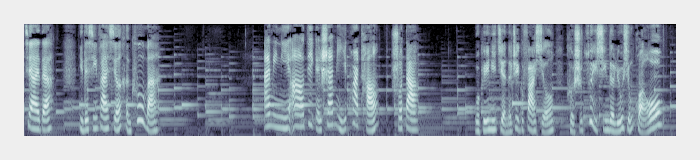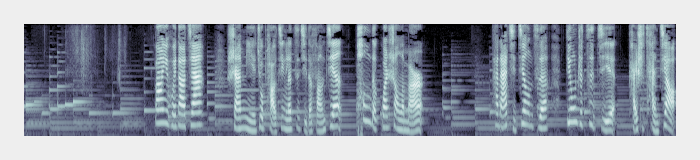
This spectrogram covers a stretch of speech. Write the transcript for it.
亲爱的，你的新发型很酷吗？”埃米尼奥递给山米一块糖，说道：“我给你剪的这个发型可是最新的流行款哦。”刚一回到家，山米就跑进了自己的房间，砰的关上了门儿。他拿起镜子，盯着自己，开始惨叫：“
